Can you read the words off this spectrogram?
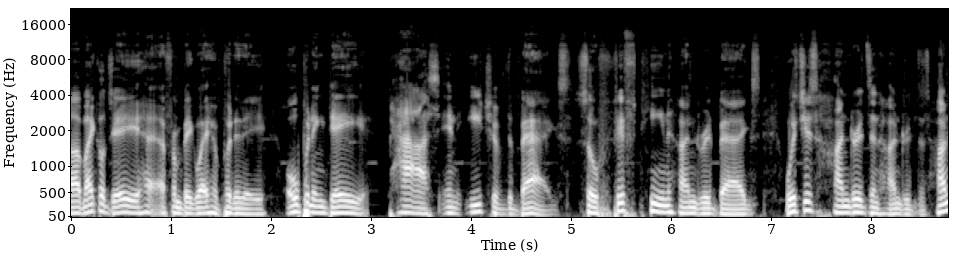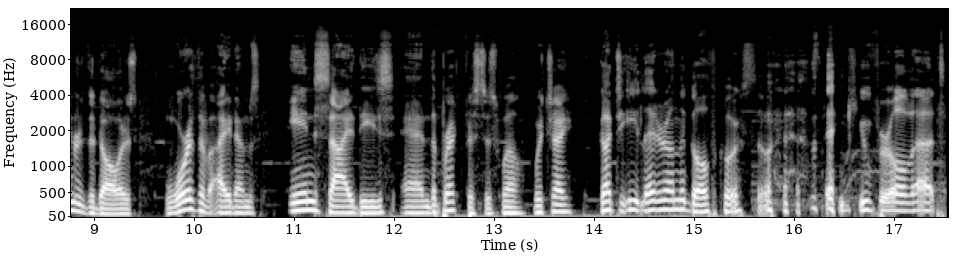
Uh, Michael J from Big White have put in a opening day pass in each of the bags, so fifteen hundred bags, which is hundreds and hundreds and hundreds of dollars worth of items inside these, and the breakfast as well, which I got to eat later on the golf course. So thank you for all that.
